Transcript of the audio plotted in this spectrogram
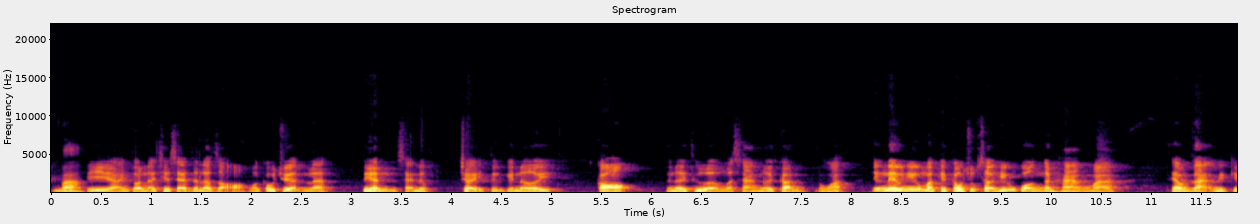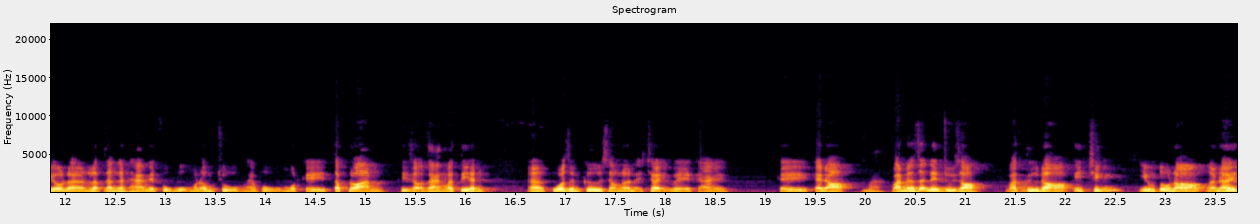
Vâng. Thì anh Tuấn đã chia sẻ rất là rõ và câu chuyện là tiền sẽ được chảy từ cái nơi có cái nơi thừa mà sang nơi cần đúng không ạ? Ừ. Nhưng nếu như mà cái cấu trúc sở hữu của ngân hàng mà theo dạng như kiểu là lập ra ngân hàng để phục vụ một ông chủ hay phục vụ một cái tập đoàn thì rõ ràng là tiền uh, của dân cư xong nó lại chảy về cái cái cái đó vâng. và nó dẫn đến rủi ro và từ vâng. đó thì chính yếu tố đó ở đây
